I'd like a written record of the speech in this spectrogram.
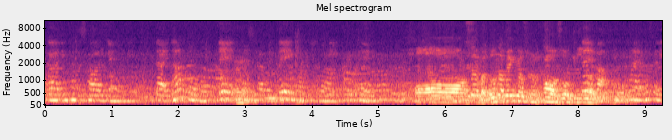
まあ、仕事もサッカーに携わるものにしたいなと思ってうん。調べて今ここに来て。はあ例えばどんな勉強するんですかああそう気に例えば、なるはい、まさに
